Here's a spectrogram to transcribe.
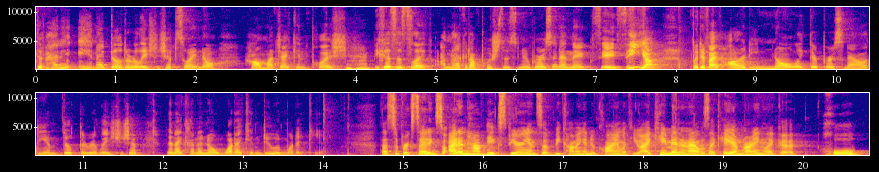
depending, and I build a relationship so I know how much I can push mm-hmm. because it's like I'm not gonna push this new person and they say see ya, but if I've already know like their personality and built their relationship, then I kind of know what I can do and what I can't. That's super exciting. So I didn't have the experience of becoming a new client with you. I came in and I was like, hey, I'm running like a whole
